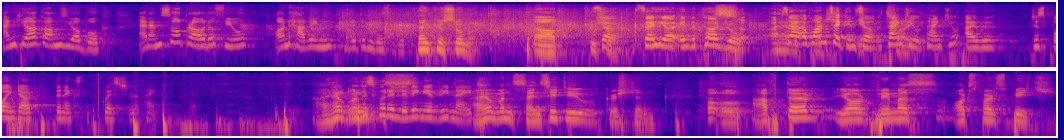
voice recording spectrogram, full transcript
And here comes your book. And I'm so proud of you on having written this book. Thank you so much. Uh, Sir, sir, here in the third row. Sir, I have sir, one question. second, Yeah. Thank sorry. you, thank you. I will just point out the next questioner. Thank you. I I have do one. this for a living every night. I have one sensitive question. Uh-oh. After your famous Oxford speech,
